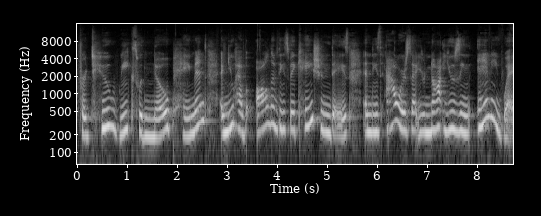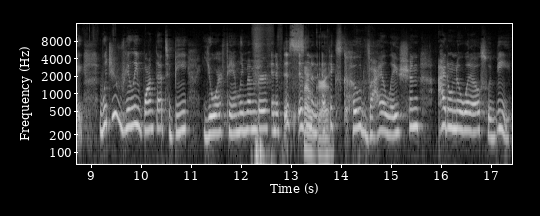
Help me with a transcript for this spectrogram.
for two weeks with no payment and you You have all of these vacation days and these hours that you're not using anyway. Would you really want that to be your family member? And if this so isn't an gross. ethics code violation, I don't know what else would be.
